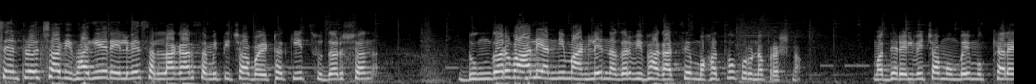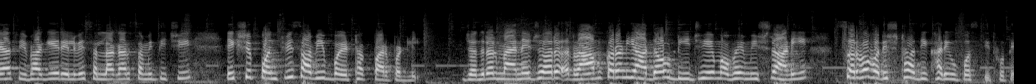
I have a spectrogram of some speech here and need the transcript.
सेंट्रलच्या विभागीय रेल्वे सल्लागार समितीच्या बैठकीत सुदर्शन डुंगरवाल यांनी मांडले नगर विभागाचे महत्त्वपूर्ण प्रश्न. मध्य रेल्वेच्या मुंबई मुख्यालयात विभागीय रेल्वे सल्लागार समितीची एकशे पंचवीसावी बैठक पार पडली. General manager Ramkaran Yadav DGM Abhay Mishra आणि सर्व वरिष्ठ अधिकारी उपस्थित होते.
